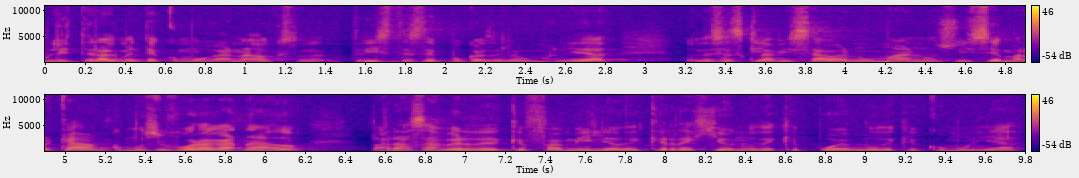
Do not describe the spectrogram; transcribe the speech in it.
literalmente como ganado, que son tristes épocas de la humanidad donde se esclavizaban humanos y se marcaban como si fuera ganado para saber de qué familia, de qué región o de qué pueblo, de qué comunidad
